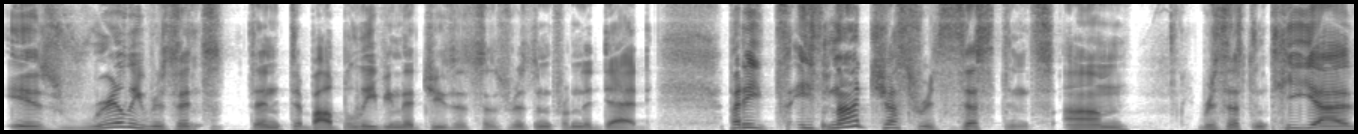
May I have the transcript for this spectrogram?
is really resistant about believing that Jesus has risen from the dead. But he, he's not just resistance, um, resistant. He, uh,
